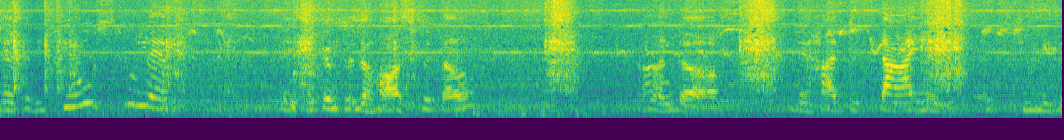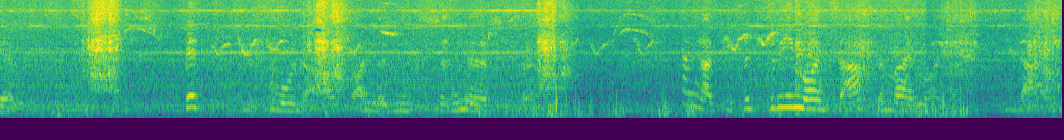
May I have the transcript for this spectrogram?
just refused to live they took him to the hospital and uh, they had to tie him and feed him. Out on the the nurses. And not even three months after my mother died.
